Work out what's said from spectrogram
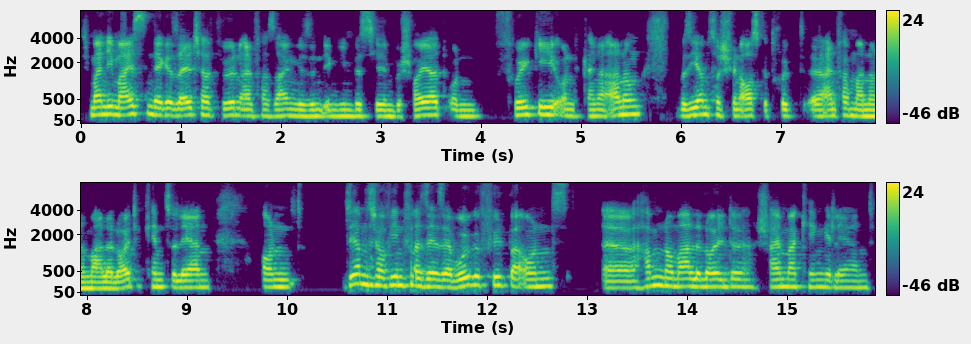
Ich meine, die meisten der Gesellschaft würden einfach sagen, wir sind irgendwie ein bisschen bescheuert und freaky und keine Ahnung. Aber sie haben es so schön ausgedrückt, äh, einfach mal normale Leute kennenzulernen. Und sie haben sich auf jeden Fall sehr, sehr wohl gefühlt bei uns, äh, haben normale Leute scheinbar kennengelernt.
